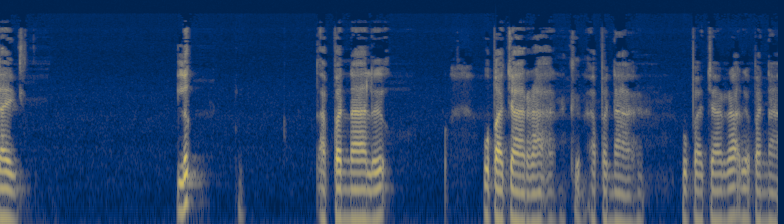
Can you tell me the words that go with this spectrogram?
ได้ลึกอัปปนาหรืออุปจาระคืออัปปนา อุปจาระหรือปนา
